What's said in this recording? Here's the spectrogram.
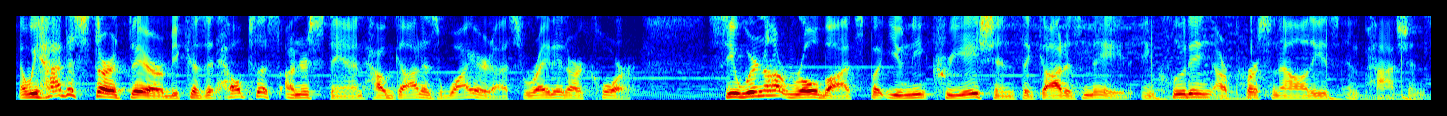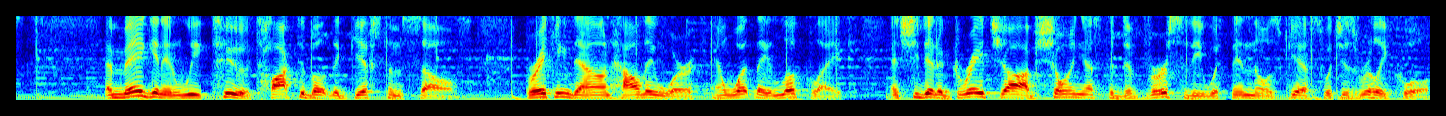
And we had to start there because it helps us understand how God has wired us right at our core. See, we're not robots, but unique creations that God has made, including our personalities and passions. And Megan in week two talked about the gifts themselves, breaking down how they work and what they look like. And she did a great job showing us the diversity within those gifts, which is really cool.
